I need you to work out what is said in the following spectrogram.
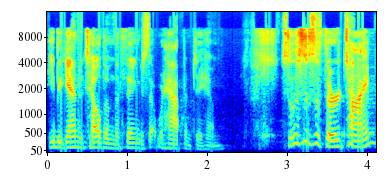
He began to tell them the things that would happen to him. So, this is the third time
